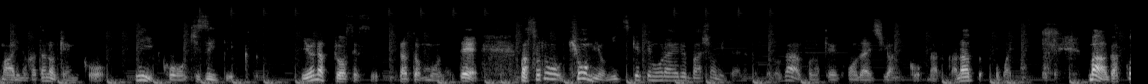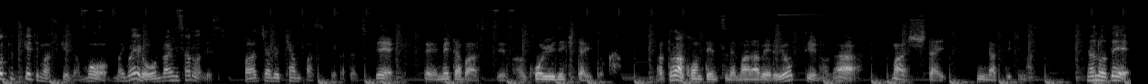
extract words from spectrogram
周りの方の健康にこう気づいていくと。いうようなプロセスだと思うので、まあ、その興味を見つけてもらえる場所みたいなところが、この健康第一学校なのかなと思います。まあ、学校ってつけてますけども、まあ、いわゆるオンラインサロンです。バーチャルキャンパスという形で、えー、メタバースで交流できたりとか、あとはコンテンツで学べるよっていうのが、まあ、主体になってきます。なので、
